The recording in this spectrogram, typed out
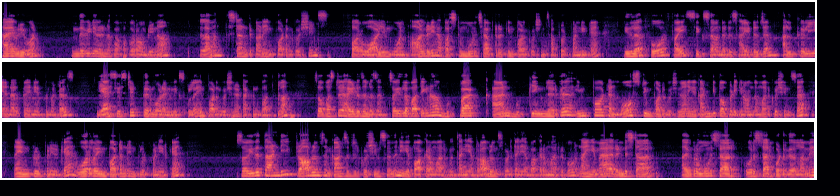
Hi every one இந்த வீடியோவில் என்ன பார்க்க போகிறோம் அப்படின்னா eleventh ஸ்டாண்டர்டுக்கான important questions for volume one already நான் ஃபஸ்ட்டு மூணு சாப்டருக்கு இம்பார்ட்டன்ட் கொஷின்ஸ் அப்லோட் பண்ணிட்டேன். இதில் four five six seven that is hydrogen alkali and alkaline earth metals gaseous state தெர்மோடைனமிக்ஸ்குள்ளே important கொஷினை டக்குன்னு பார்த்துக்கலாம். ஸோ ஃபஸ்ட்டு ஹைட்ரஜன் டசன் ஸோ இதில் பார்த்தீங்கன்னா புக் பேக் அண்ட் புக்கிங்கில் இருக்க இம்பார்ட்டன்ட் மோஸ்ட் இம்பார்ட்டன்ட் கொஷின் நீங்கள் கண்டிப்பாக படிக்கணும். அந்த மாதிரி கொஷின்ஸை நான் இன்க்ளூட் பண்ணியிருக்கேன். ஓரளவு இம்பார்ட்டன்ட் இன்க்ளூட் பண்ணியிருக்கேன். ஸோ இதை தாண்டி ப்ராப்ளம்ஸ் அண்ட் கான்செப்ட் கொஷின்ஸ் வந்து நீங்கள் பார்க்குற மாதிரி இருக்கும். தனியாக ப்ராப்ளம்ஸ் மட்டும் தனியாக பார்க்குற மாதிரி இருக்கும். நான் இங்கே மேலே ரெண்டு ஸ்டார் அதுக்கப்புறம் மூணு ஸ்டார் ஒரு ஸ்டார் போட்டிருக்கிறது எல்லாமே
